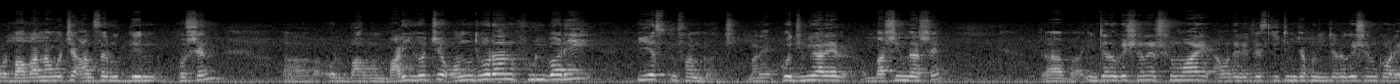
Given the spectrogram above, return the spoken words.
ওর বাবার নাম হচ্ছে আনসার উদ্দিন হোসেন ওর বাড়ি হচ্ছে অন্ধরান ফুলবাড়ি পিএস তুফানগঞ্জ মানে কোচবিহারের বাসিন্দা সে। ইন্টারোগেশনের সময় আমাদের এফএসটি টিম যখন ইন্টারোগেশন করে,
